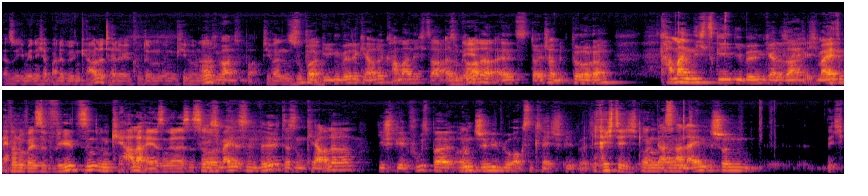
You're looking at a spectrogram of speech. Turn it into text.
Also ich meine, ich habe alle wilden Kerle-Teile geguckt im, im Kino, ne? Die waren super. Die waren Super, super. gegen wilde Kerle kann man nichts sagen. Also Nee. gerade als deutscher Mitbürger kann man nichts gegen die wilden Kerle sagen. Ich meine, Einfach nur, weil sie wild sind und Kerle heißen. Das ist so ich meine, es sind wild, das sind Kerle, die spielen Fußball und, Und- Jimmy Blue Ochsenknecht spielt mit. richtig. Und, Das und allein ist schon ich,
